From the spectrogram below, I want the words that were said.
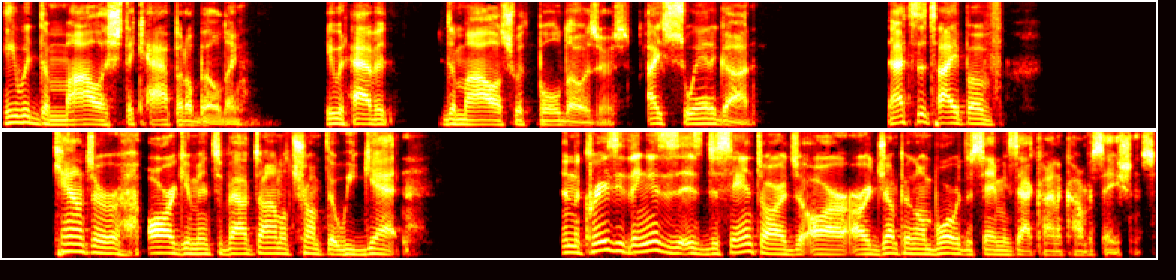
he would demolish the Capitol building. He would have it demolished with bulldozers. I swear to God. That's the type of counter arguments about Donald Trump that we get. And the crazy thing is, is, DeSantards are are jumping on board with the same exact kind of conversations.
